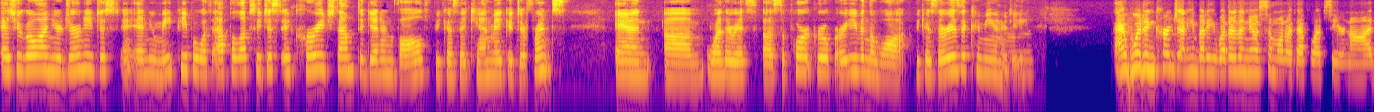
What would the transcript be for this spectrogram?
As you go on your journey, just and you meet people with epilepsy, just encourage them to get involved because they can make a difference. And um, whether it's a support group or even the walk, because there is a community. I would encourage anybody, whether they know someone with epilepsy or not,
